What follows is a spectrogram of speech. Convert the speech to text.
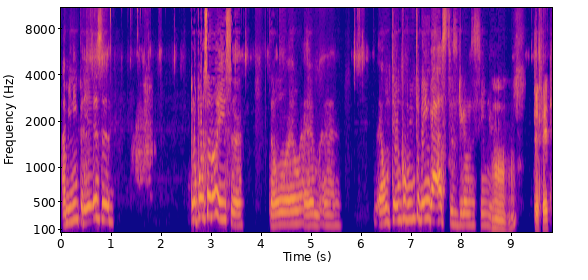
a minha empresa proporcionou isso, né? Então é, é, é, é, um tempo muito bem gasto, digamos assim. Né? Uhum, perfeito.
